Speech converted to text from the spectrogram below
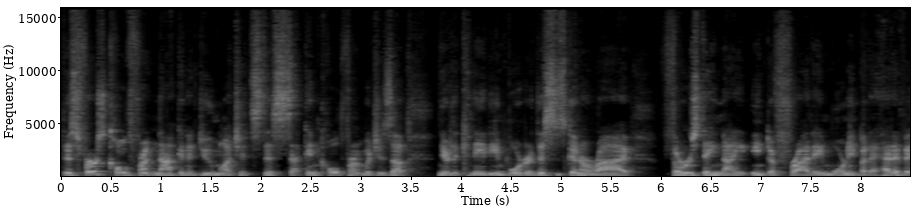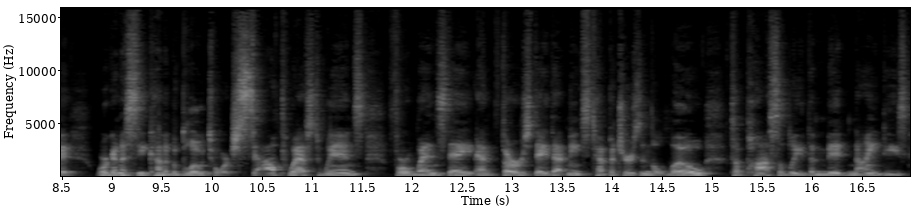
This first cold front not going to do much. It's this second cold front, which is up near the Canadian border. This is going to arrive Thursday night into Friday morning. But ahead of it, we're going to see kind of the blowtorch. Southwest winds for Wednesday and Thursday. That means temperatures in the low to possibly the mid 90s.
